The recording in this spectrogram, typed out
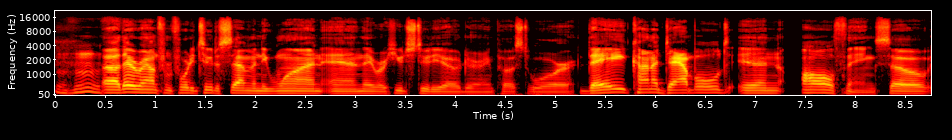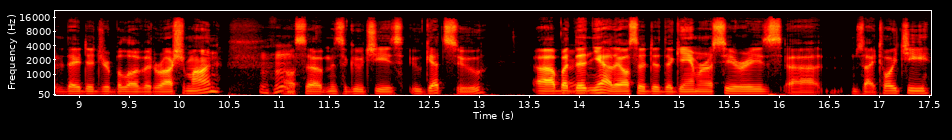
Mm-hmm. Uh, they were around from 42 to 71, and they were a huge studio during post war. They kind of dabbled in all things. So they did your beloved Rashomon, Mm-hmm. also Mizoguchi's Ugetsu. Uh, but Right. then, yeah, they also did the Gamera series, uh, Zatoichi.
